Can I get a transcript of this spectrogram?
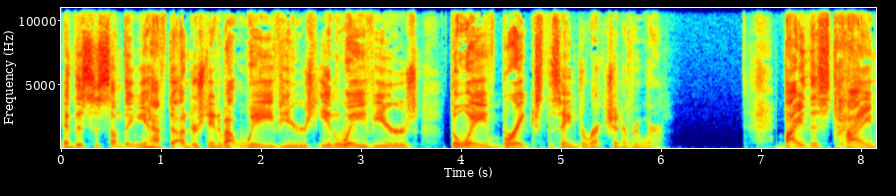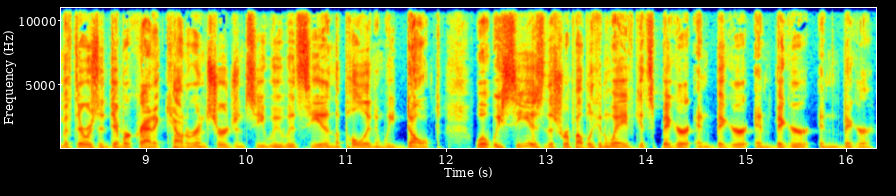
And this is something you have to understand about wave years. In wave years, the wave breaks the same direction everywhere. By this time, if there was a Democratic counterinsurgency, we would see it in the polling, and we don't. What we see is this Republican wave gets bigger and bigger and bigger and bigger.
